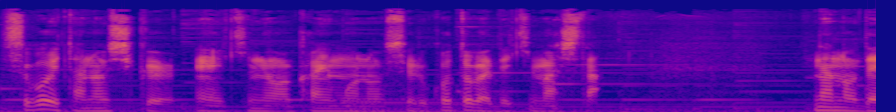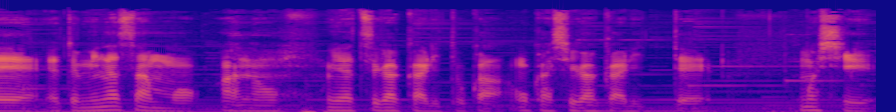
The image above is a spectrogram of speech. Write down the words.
すごい楽しく、えー、昨日は買い物をすることができました。なので、えっと、皆さんもあのおやつ係とかお菓子係ってもし、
